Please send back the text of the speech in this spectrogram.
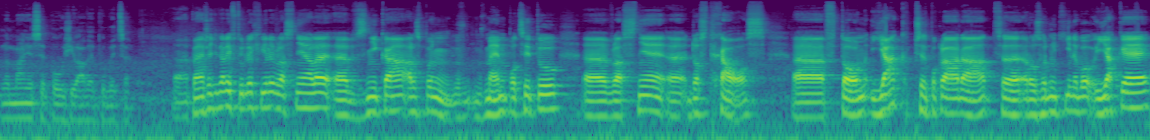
normálně se používá v republice. Eh, pane řediteli, v tuhle chvíli vlastně ale eh, vzniká, alespoň v mém pocitu, eh, vlastně dost chaos, v tom, jak předpokládat eh, rozhodnutí nebo jaké,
